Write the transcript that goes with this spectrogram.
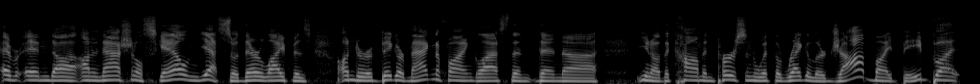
ever, and uh, on a national scale, and yes, so their life is under a bigger magnifying glass than than uh, you know the common person with a regular job might be. But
